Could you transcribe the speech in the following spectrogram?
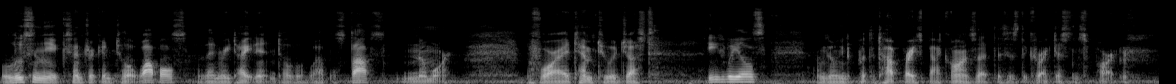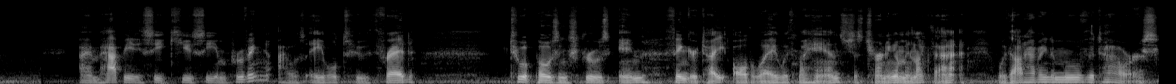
loosen the eccentric until it wobbles, then retighten it until the wobble stops. No more. Before I attempt to adjust these wheels, I'm going to put the top brace back on so that this is the correct distance apart. I'm happy to see QC improving. I was able to thread two opposing screws in finger tight all the way with my hands, just turning them in like that without having to move the towers.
